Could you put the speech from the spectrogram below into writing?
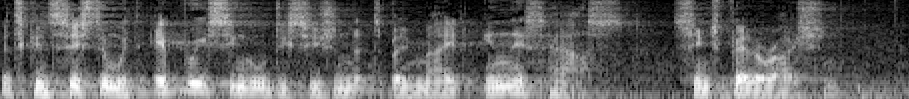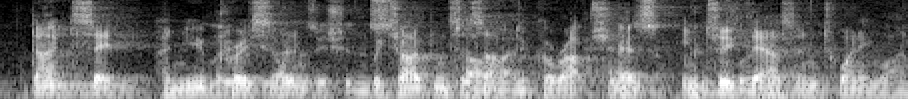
It's consistent with every single decision that's been made in this House since Federation. Don't set a new Leader precedent which opens us up to corruption in concluded. 2021.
